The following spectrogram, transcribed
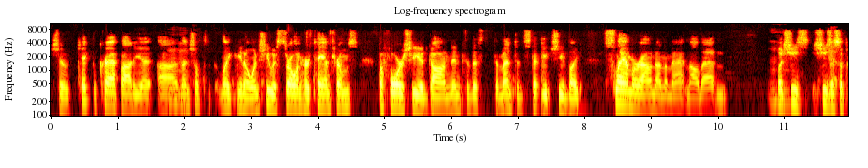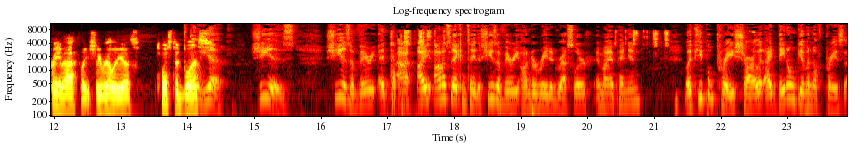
She'll kick the crap out of you. Uh, Then she'll like you know when she was throwing her tantrums before she had gone into this demented state, she'd like slam around on the mat and all that. And but mm-hmm. she's she's a supreme athlete. She really is. Twisted oh, Bliss. Oh, yeah, she is. She is a very. I, I honestly I can say this. She's a very underrated wrestler in my opinion. Like people praise Charlotte, I they don't give enough praise to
